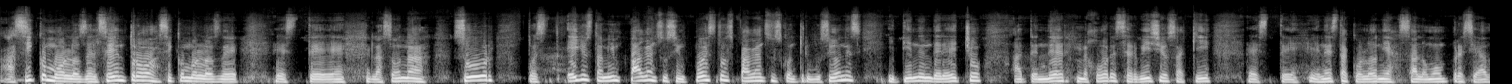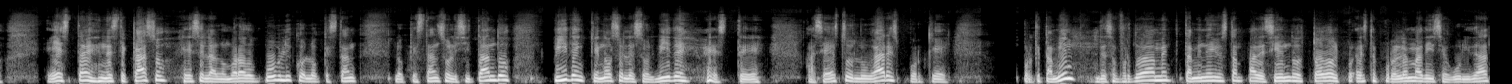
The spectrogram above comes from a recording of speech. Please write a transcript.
así como los del centro, así como los de este, la zona sur, pues ellos también pagan sus impuestos, pagan sus contribuciones y tienen derecho a tener mejores servicios aquí este, en esta colonia Salomón Preciado. Esta, en este caso, es el alumbrado público, lo que están, lo que están solicitando. Piden que no se les olvide este, hacia estos lugares porque porque también, desafortunadamente, también ellos están padeciendo todo este problema de inseguridad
